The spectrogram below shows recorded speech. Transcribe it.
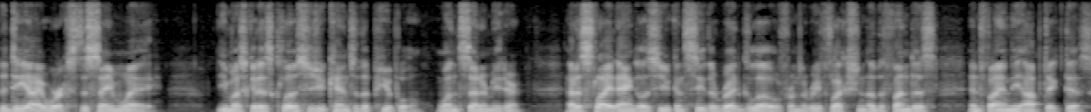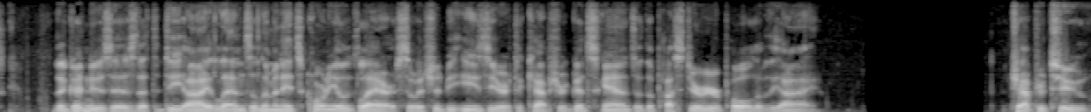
the D-EYE works the same way. You must get as close as you can to the pupil, one centimeter, at a slight angle so you can see the red glow from the reflection of the fundus and find the optic disc. The good news is that the D-EYE lens eliminates corneal glare, so it should be easier to capture good scans of the posterior pole of the eye. Chapter 2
